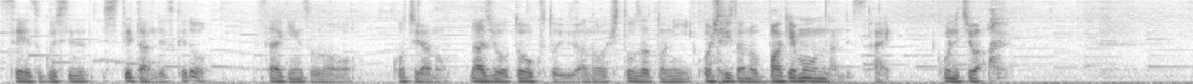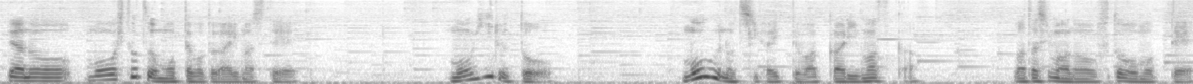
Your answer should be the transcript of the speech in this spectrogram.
生息してしてたんですけど最近そのこちらのラジオトークというあの人里に降りてきたの化け物なんです。はい。こんにちは。であのもう一つ思ったことがありましてもぎるともぐの違いって分かりますか？私もあのふと思って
